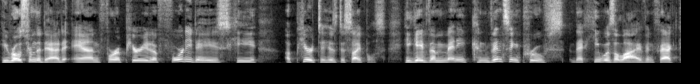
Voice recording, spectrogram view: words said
he rose from the dead, and for a period of 40 days, he appeared to his disciples. He gave them many convincing proofs that he was alive, in fact,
